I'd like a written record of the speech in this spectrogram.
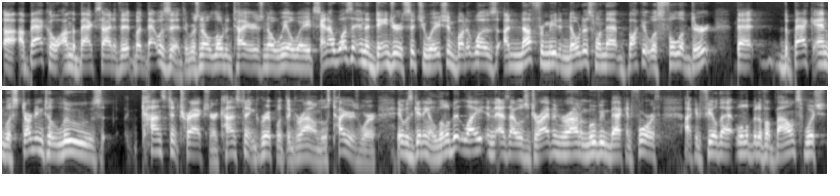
uh, a backhoe on the backside of it, but that was it. There was no loaded tires, no wheel weights, and I wasn't in a dangerous situation, but it was enough for me to notice when that bucket was full of dirt that the back end was starting to lose constant traction or constant grip with the ground. Those tires were. It was getting a little bit light, and as I was driving around and moving back and forth, I could feel that little bit of a bounce, which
